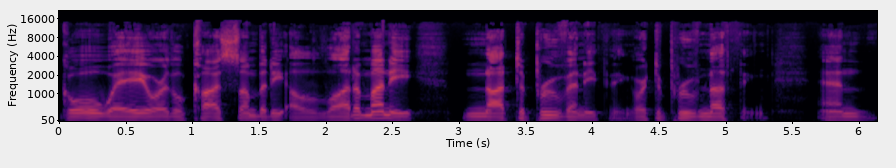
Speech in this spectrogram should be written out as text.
go away or it'll cost somebody a lot of money not to prove anything or to prove nothing. And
